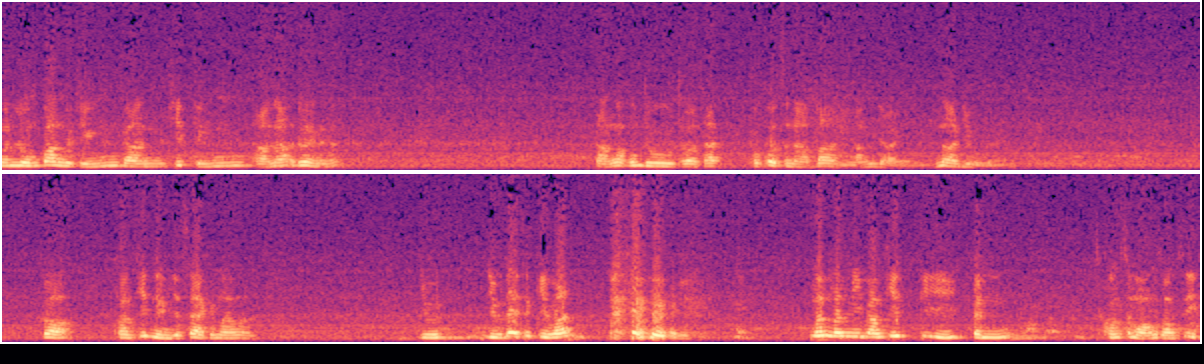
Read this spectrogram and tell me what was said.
มันรวมกว้างไปถึงการคิดถึงฐานะด้วยนะครับต่างว่าผมดูโทรทัศน์เขาโฆษณาบ้านหลังใหญ่น่าอยู่นะก็ความคิดหนึ่งจะแทรกขึ้นมาว่า อยู่อยู่ได้สักกี่วัน มันมันมีความคิดที่เป็นของสมองสองซีก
